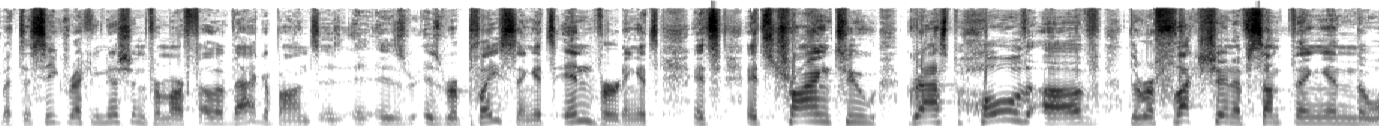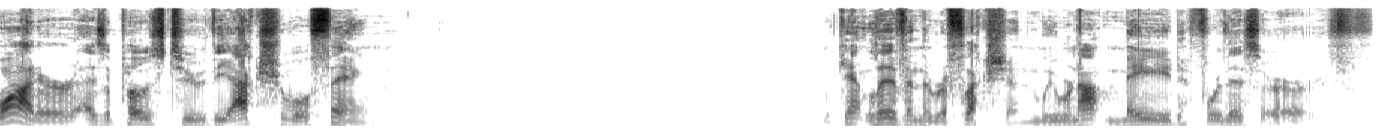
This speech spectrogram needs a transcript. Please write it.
But to seek recognition from our fellow vagabonds is, is, is replacing, it's inverting, it's, it's, it's trying to grasp hold of the reflection of something in the water as opposed to the actual thing. We can't live in the reflection. We were not made for this earth.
